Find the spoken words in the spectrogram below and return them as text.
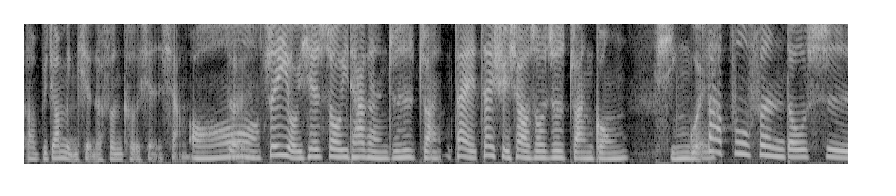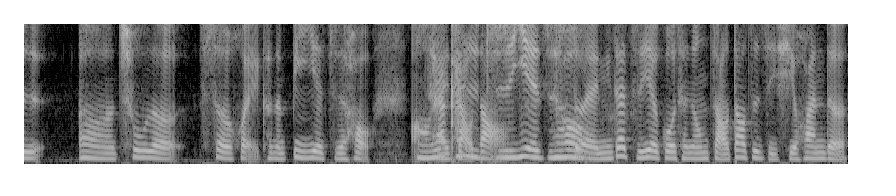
呃比较明显的分科现象。哦，对所以有一些兽医他可能就是专在在学校的时候就是专攻行为，大部分都是呃出了社会，可能毕业之后，哦，才找到职业之后，对你在职业过程中找到自己喜欢的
